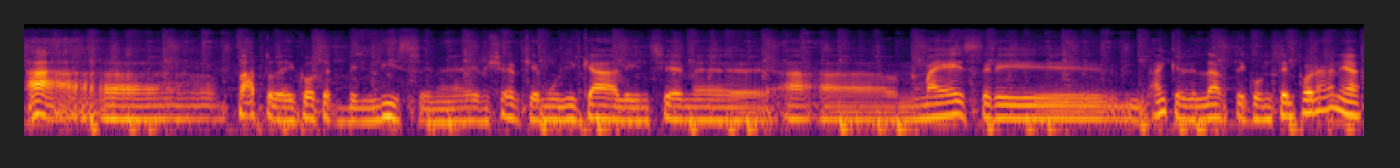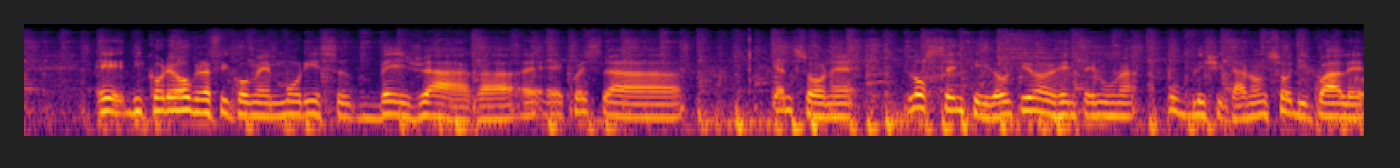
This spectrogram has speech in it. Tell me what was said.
ha uh, fatto delle cose bellissime, ricerche musicali insieme a, a maestri anche dell'arte contemporanea e di coreografi come Maurice Béjart. E questa canzone l'ho sentita ultimamente in una pubblicità, non so di quale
